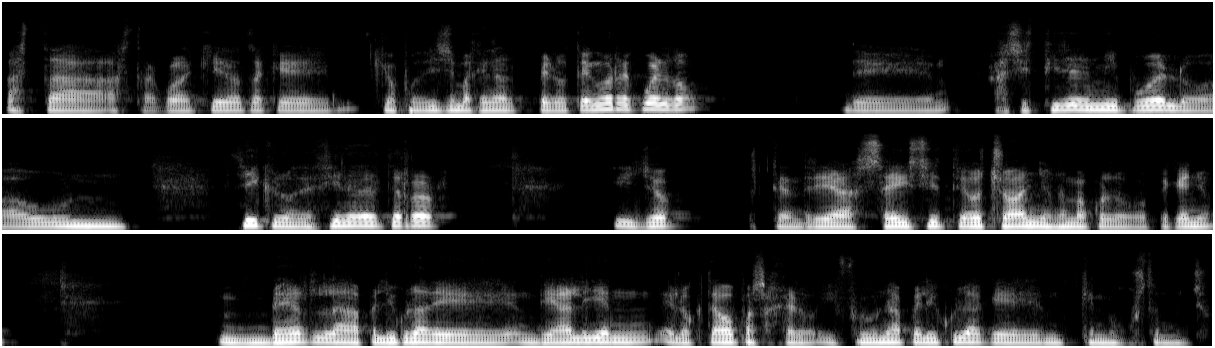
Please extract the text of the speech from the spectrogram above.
hasta, hasta cualquier otra que, que os podéis imaginar. Pero tengo recuerdo de asistir en mi pueblo a un ciclo de cine de terror y yo tendría 6, 7, 8 años, no me acuerdo, pequeño, ver la película de, de Alien, El octavo pasajero, y fue una película que, que, me gustó mucho.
